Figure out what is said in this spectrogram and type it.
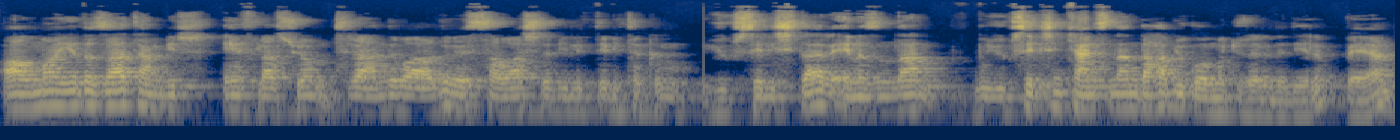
Almanya'da zaten bir enflasyon trendi vardı ve savaşla birlikte bir takım yükselişler en azından bu yükselişin kendisinden daha büyük olmak üzere de diyelim veya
